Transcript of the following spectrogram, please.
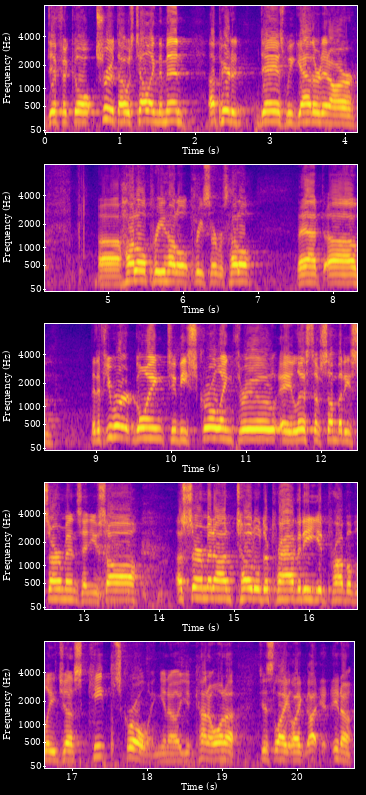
difficult truth. I was telling the men up here today as we gathered in our uh, huddle, pre huddle, pre service huddle, that, um, that if you were going to be scrolling through a list of somebody's sermons and you saw a sermon on total depravity, you'd probably just keep scrolling. You know, you'd kind of want to just like, like uh, you know,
